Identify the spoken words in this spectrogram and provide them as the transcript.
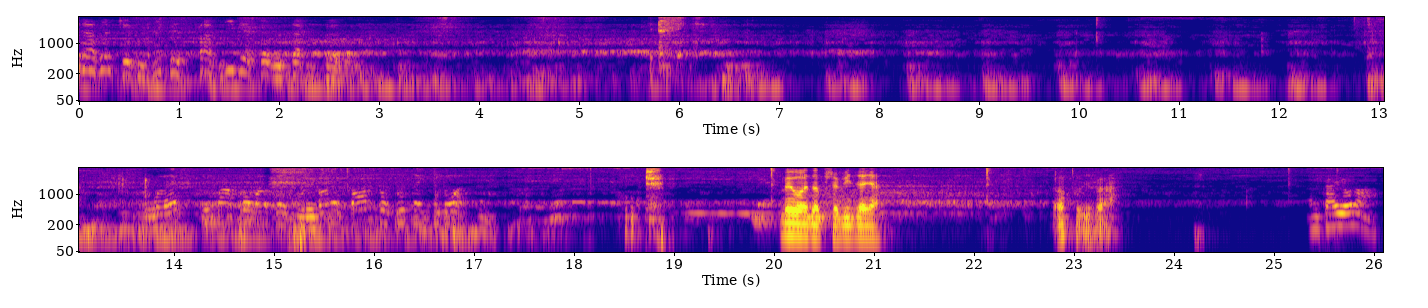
Tym razem przeciwnicy sprawiedliwie skorzystali z prezentu. Jest. Królewski na prowadzeniu. Rywale w bardzo trudnej sytuacji. Było do przewidzenia. O kurwa. Kajola.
